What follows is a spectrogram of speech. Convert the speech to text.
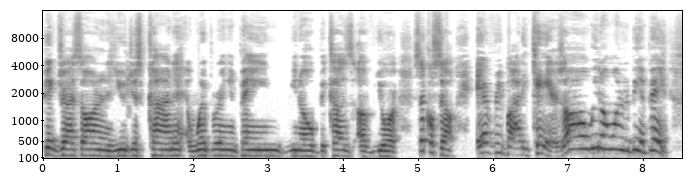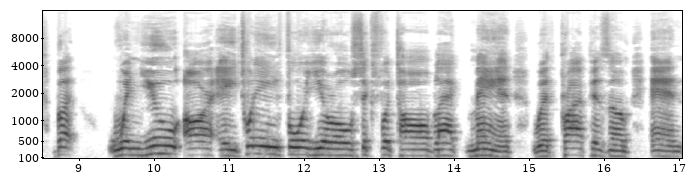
pink dress on and you just kind of whimpering in pain, you know, because of your sickle cell, everybody cares. Oh, we don't want her to be in pain. But when you are a 24 year old, six foot tall black man with priapism and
